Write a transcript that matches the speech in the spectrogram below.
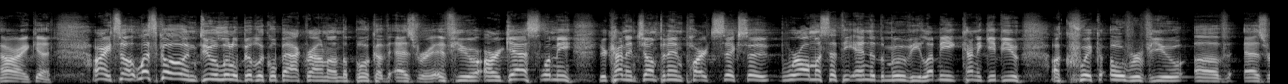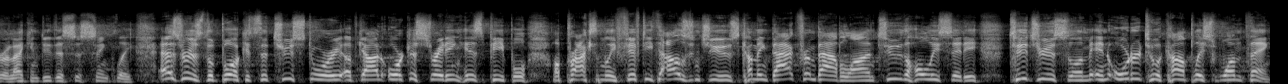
All right, good. All right, so let's go and do a little biblical background on the book of Ezra. If you are a guest, let me, you're kind of jumping in part six, so we're almost at the end of the movie. Let me kind of give you a quick overview of Ezra, and I can do this succinctly. Ezra is the book, it's the true story of God orchestrating his people, approximately 50,000 Jews coming back from Babylon to the holy city, to Jerusalem, in order to accomplish one thing.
